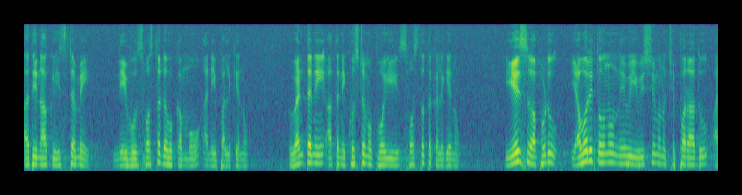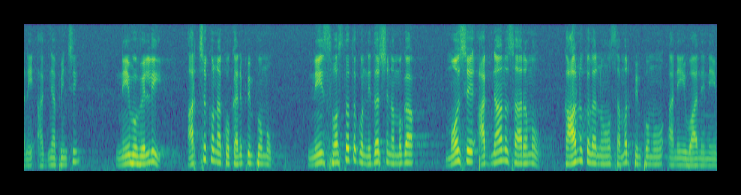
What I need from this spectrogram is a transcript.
అది నాకు ఇష్టమే నీవు స్వస్థడవు కమ్ము అని పలికెను. వెంటనే అతని కుష్టము పోయి స్వస్థత కలిగాను. యేసు అప్పుడు ఎవరితోనూ నీవు ఈ విషయమును చెప్పరాదు అని ఆజ్ఞాపించి నీవు వెళ్ళి అర్చకు నాకు కనిపింపుము. నీ స్వస్థతకు నిదర్శనముగా మోసే ఆజ్ఞానుసారము కానుకలను సమర్పింపుము అని వానిని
